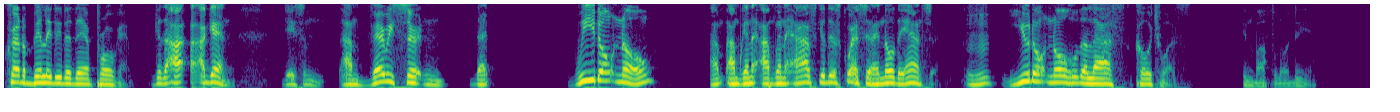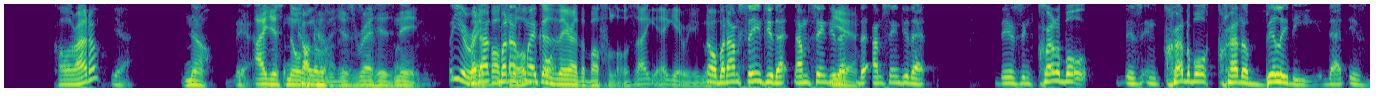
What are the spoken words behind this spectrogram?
credibility to their program because I, again, Jason, I'm very certain that we don't know. I'm, I'm gonna I'm gonna ask you this question. I know the answer. Mm-hmm. You don't know who the last coach was in Buffalo, do you? Colorado? Yeah. No. Yeah. I just know Colorado, because I just read his name. But you're But right, that- but Buffalo, that's my because point. they are the Buffaloes. I, I get where you're going. No, but I'm saying to you that I'm saying to you Yeah. that, that I'm saying to you that there's incredible there's incredible credibility that is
